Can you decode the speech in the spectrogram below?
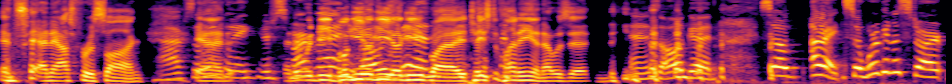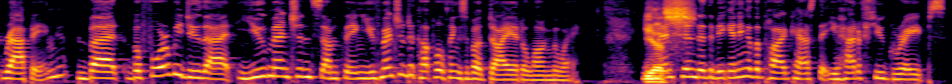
and say, and ask for a song. Absolutely, and, you're smart. And it would man. be Boogie Oogie Oogie by Taste of Honey, and that was it. and it's all good. So, all right, so we're going to start wrapping, but before we do that, you mentioned something. You've mentioned a couple of things about diet along the way. You yes. mentioned at the beginning of the podcast that you had a few grapes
